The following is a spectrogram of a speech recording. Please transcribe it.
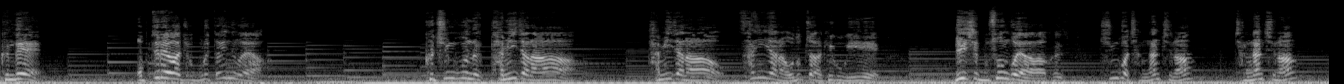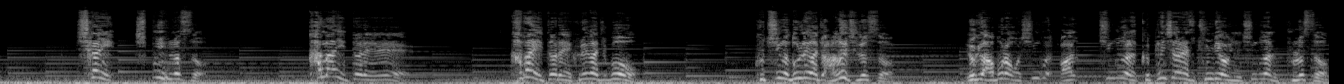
근데 엎드려가지고 물에 떠 있는 거야. 그 친구는 밤이잖아. 밤이잖아. 산이잖아. 어둡잖아. 계곡이. 일시 무서운 거야. 그래서 친구가 장난치나? 장난치나? 시간이 10분이 흘렀어. 가만히 있더래. 가만히 있더래. 그래가지고 그 친구가 놀래가지고 악을 질렀어. 여기 와보라고 친구, 와, 친구들 그 펜션 안에서 준비하고 있는 친구들한테 불렀어.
